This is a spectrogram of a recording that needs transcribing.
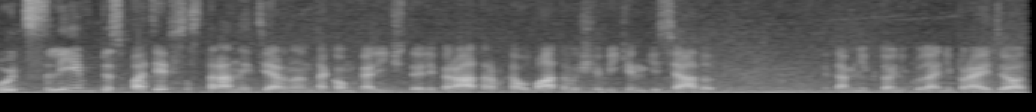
будет слив без потерь со стороны Терна. На таком количестве либераторов, халбатов, еще викинги сядут. И там никто никуда не пройдет.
